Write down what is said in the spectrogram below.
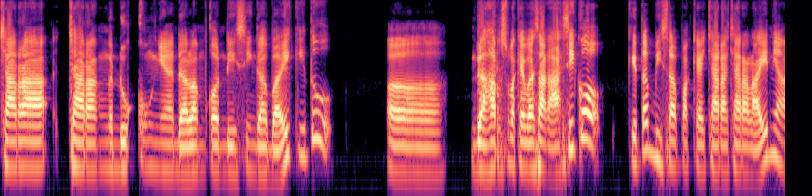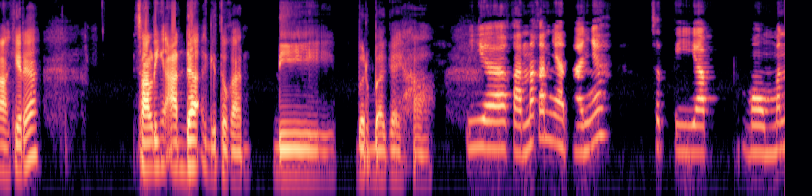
cara cara ngedukungnya dalam kondisi nggak baik itu eh, nggak harus pakai bahasa kasih kok kita bisa pakai cara-cara lain yang akhirnya saling ada gitu kan di berbagai hal. Iya, karena kan nyatanya setiap momen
